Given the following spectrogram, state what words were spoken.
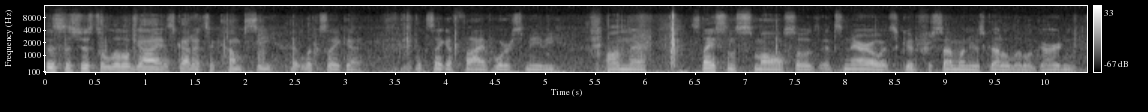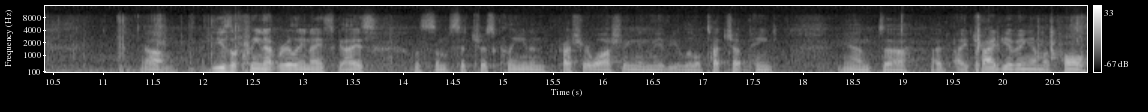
this is just a little guy. It's got a Tecumseh. It looks like a, looks like a five horse maybe on there. It's nice and small, so it's narrow. It's good for someone who's got a little garden. Um, these will clean up really nice, guys, with some citrus clean and pressure washing and maybe a little touch-up paint. And uh, I, I, tried giving them a pull.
